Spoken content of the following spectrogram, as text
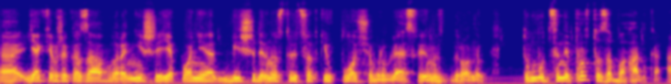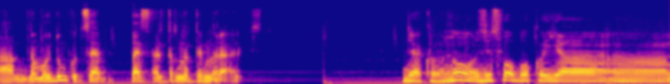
Е, Як я вже казав раніше, Японія більше 90% площі обробляє своїми дронами. Тому це не просто забаганка, а на мою думку, це безальтернативна реальність. Дякую. Ну, зі свого боку, я е,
